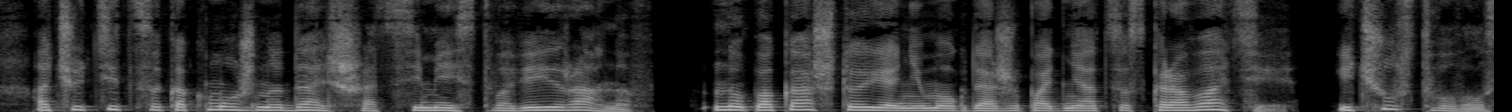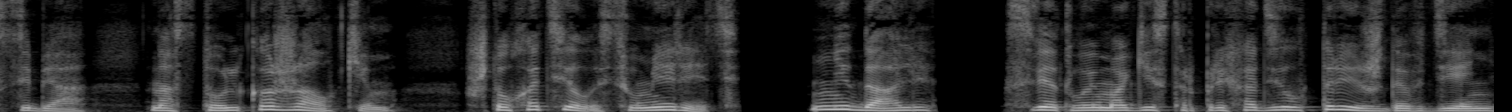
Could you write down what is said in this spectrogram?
— очутиться как можно дальше от семейства Вейранов. Но пока что я не мог даже подняться с кровати и чувствовал себя настолько жалким, что хотелось умереть. Не дали. Светлый магистр приходил трижды в день.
